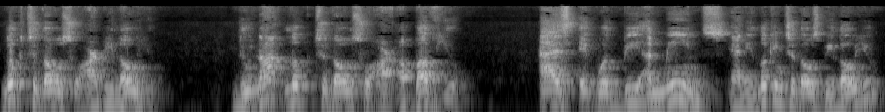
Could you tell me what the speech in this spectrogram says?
look to those who are below you. Do not look to those who are above you as it would be a means, yani looking to those below you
